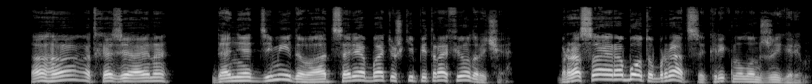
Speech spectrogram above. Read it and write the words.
— Ага, от хозяина. Да не от Демидова, а от царя-батюшки Петра Федоровича. «Бросай работу, братцы!» — крикнул он Жигарем.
